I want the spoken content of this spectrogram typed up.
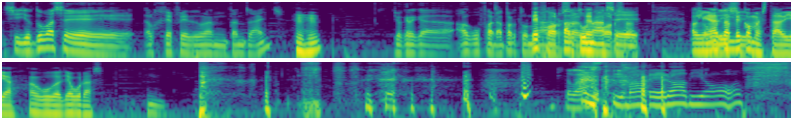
si YouTube va ser el jefe durant tants anys, Uh -huh. jo crec que algú farà per tornar, Té força, per tornar té a ser... Seguríssim. també com a Stadia, a Google, ja veuràs. Mm. Qué lástima, pero adiós.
